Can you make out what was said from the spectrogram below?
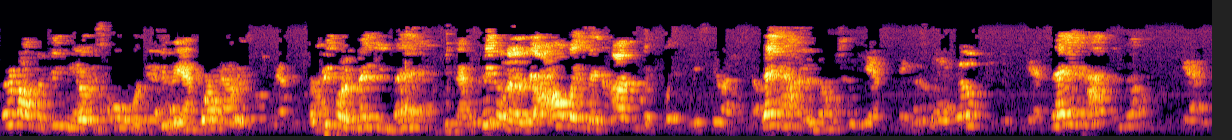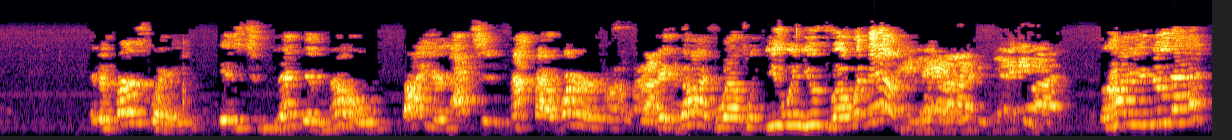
What about the people you go to school with? The people we you work with? to we have to The people that make you mad? The people that you're always in conflict with? We still have They have to know too. Yes, they do. They do. Yes. They have to know. Yes. And the first way is to let them know by your actions, not by words, that God dwells with you and you dwell with Him. Amen. Amen. So how do you do that?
